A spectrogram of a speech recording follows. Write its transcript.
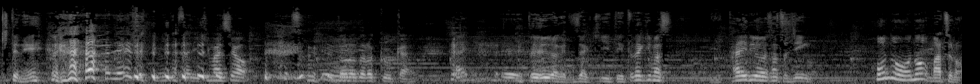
来てね。ね、ぜひ皆さんに行きましょう。ドロドロ空間。はい、えーというわけでじゃあ聞いていただきます。えー大量殺人炎の末路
